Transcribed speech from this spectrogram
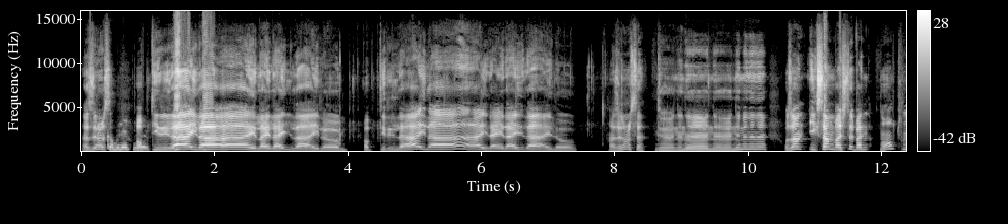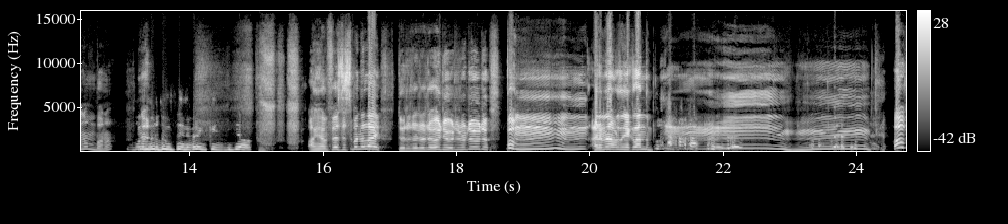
Hazır Ben mısın? kabul etmiyorum. Hop diri lay lay lay lay lay lom. Hop diri lay lay lay lay lay lom. Hazır mısın? O zaman ilk sen başla ben... Ne yaptın lan bana? Dondurdum seni ben gidiyorum. I am fastest man alive. Bum. Ananı avradan yakalandım. Hop.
